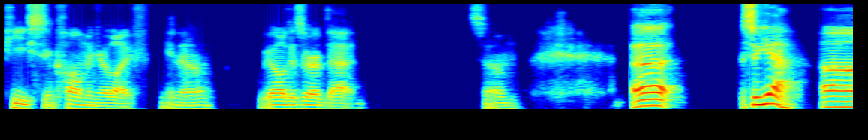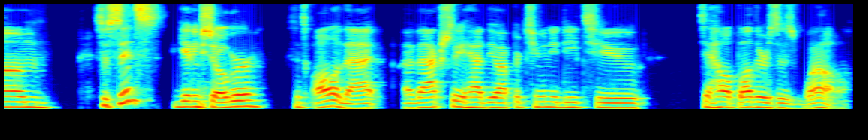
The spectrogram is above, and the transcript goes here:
peace and calm in your life. You know, we all deserve that. So, uh, so yeah, um, so since getting sober, since all of that, I've actually had the opportunity to to help others as well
